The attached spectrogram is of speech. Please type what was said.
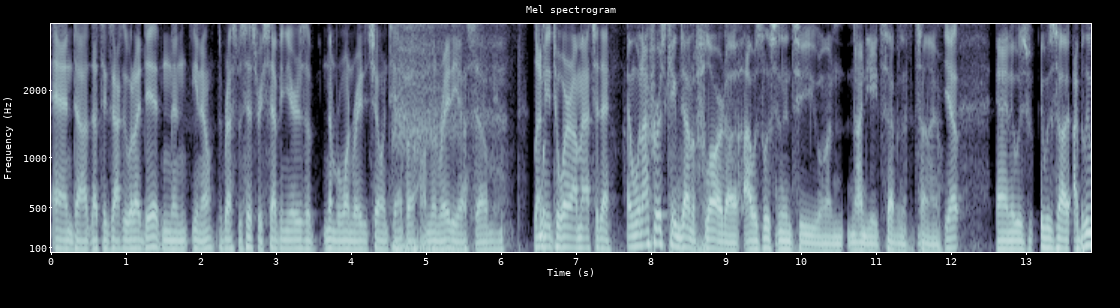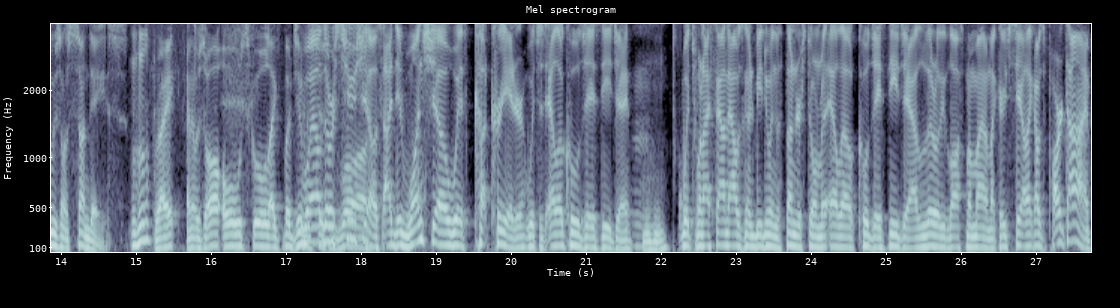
and uh, that's exactly what I did. And then you know, the rest was history. Seven years of number one rated show in Tampa on the radio. So I mean, led me to where I'm at today. and when I first came down to Florida, I was listening to you on 98.7 at the time. Yep. And it was it was uh, I believe it was on Sundays, right? And it was all old school, like but it was Mm-hmm. Well, just there was two shows. I did one show with Cut Creator, which is LL Cool J's DJ. Which when I found out I was going to be doing the Thunderstorm with LL Cool J's DJ, I literally lost my mind. I'm like, "Are you serious?" Like I was part time.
